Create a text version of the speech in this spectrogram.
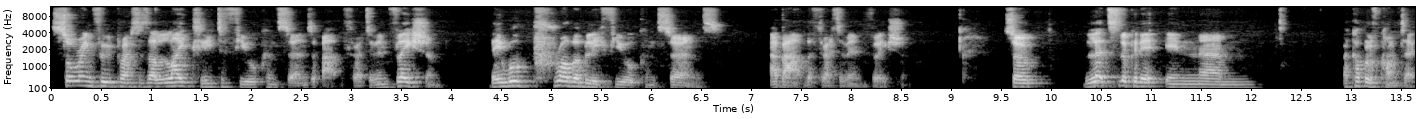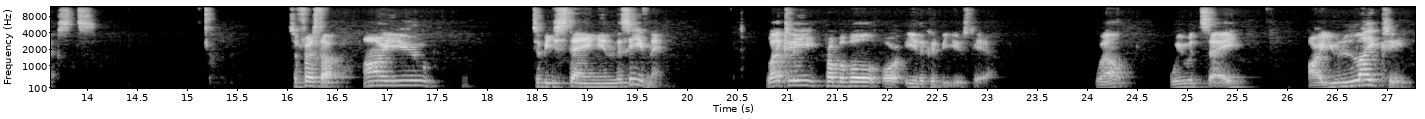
Soaring food prices are likely to fuel concerns about the threat of inflation. They will probably fuel concerns about the threat of inflation. So let's look at it in um, a couple of contexts. So first up, are you to be staying in this evening? Likely, probable, or either could be used here. Well, we would say, are you likely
